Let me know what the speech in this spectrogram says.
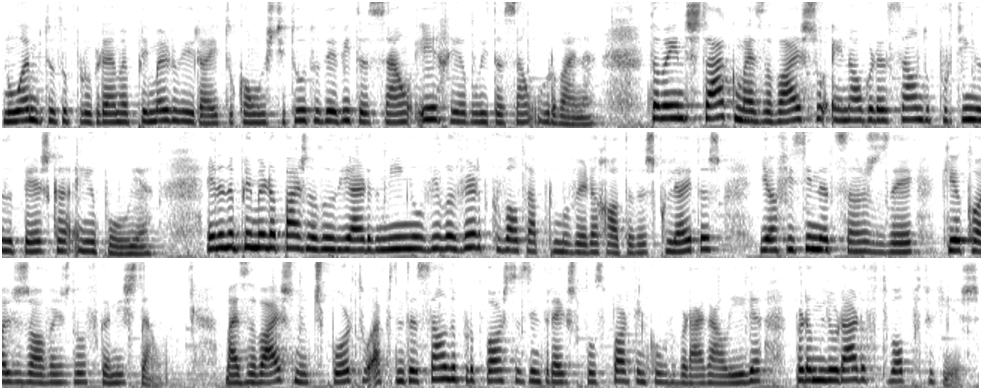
no âmbito do programa Primeiro Direito com o Instituto de Habitação e Reabilitação Urbana. Também em destaque, mais abaixo, a inauguração do Portinho de Pesca em Apulia. Ainda na primeira página do Diário do Minho, Vila Verde que volta a promover a Rota das Colheitas e a Oficina de São José que acolhe jovens do Afeganistão. Mais abaixo, no desporto, a apresentação de propostas entregues pelo Sporting Clube de Braga à Liga para melhorar o futebol português.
